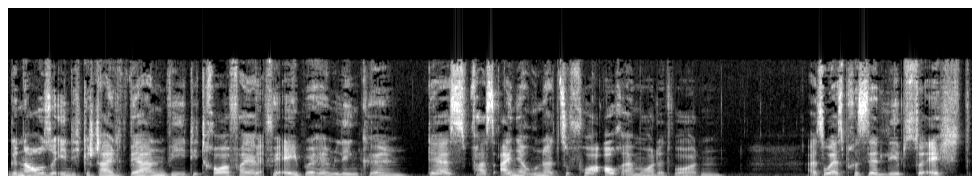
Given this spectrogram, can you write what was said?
genauso ähnlich gestaltet werden wie die Trauerfeier für Abraham Lincoln. Der ist fast ein Jahrhundert zuvor auch ermordet worden. Als US-Präsident lebst du echt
